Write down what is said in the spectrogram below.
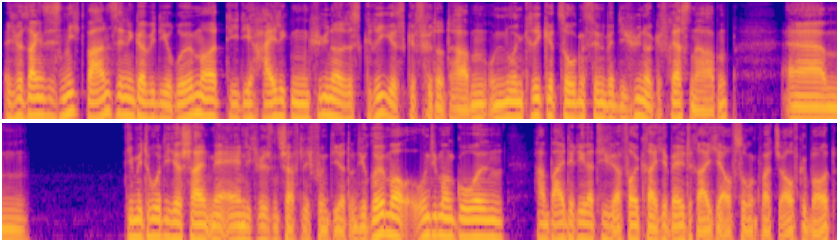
Ich würde sagen, es ist nicht wahnsinniger wie die Römer, die die heiligen Hühner des Krieges gefüttert haben und nur in Krieg gezogen sind, wenn die Hühner gefressen haben. Ähm, die Methode hier scheint mir ähnlich wissenschaftlich fundiert. Und die Römer und die Mongolen haben beide relativ erfolgreiche Weltreiche auf so einem Quatsch aufgebaut.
